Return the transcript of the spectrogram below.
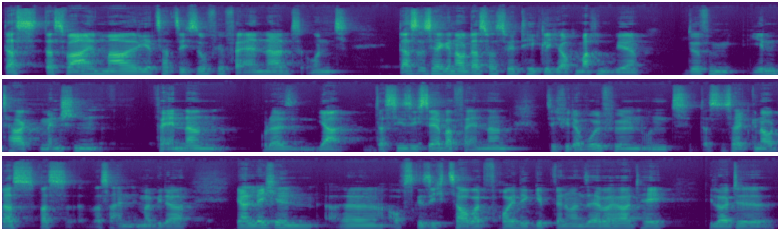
das, das war einmal, jetzt hat sich so viel verändert und das ist ja genau das, was wir täglich auch machen. Wir dürfen jeden Tag Menschen verändern oder ja, dass sie sich selber verändern, sich wieder wohlfühlen und das ist halt genau das, was, was einen immer wieder ja, Lächeln äh, aufs Gesicht zaubert, Freude gibt, wenn man selber hört, hey, die Leute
